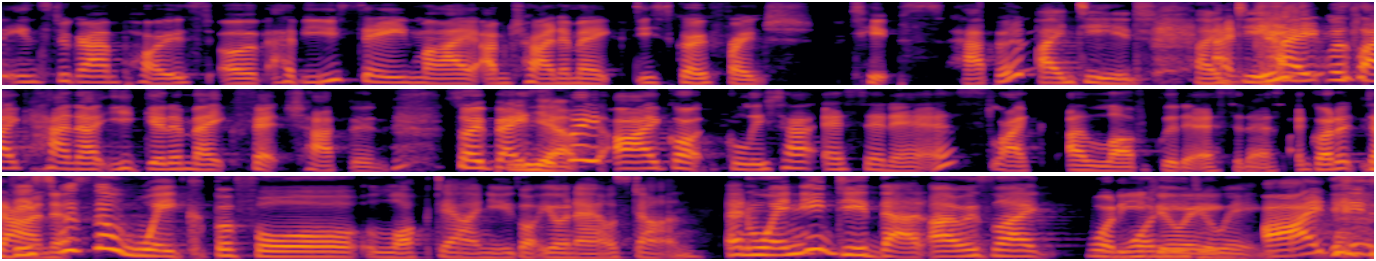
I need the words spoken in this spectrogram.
an Instagram post of Have you seen my I'm trying to make disco French tips happen. I did. I and did. Kate was like, Hannah, you're going to make fetch happen. So basically, yep. I got glitter SNS. Like, I love glitter SNS. I got it done. This was the week before lockdown, you got your nails done. And when you did that, I was like, what are, what you, doing? are you doing? I did.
